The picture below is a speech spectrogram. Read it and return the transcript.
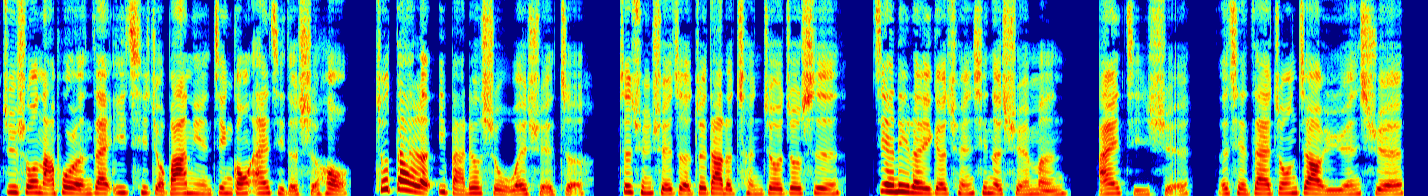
据说拿破仑在一七九八年进攻埃及的时候，就带了一百六十五位学者。这群学者最大的成就就是建立了一个全新的学门。埃及学，而且在宗教、语言学、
